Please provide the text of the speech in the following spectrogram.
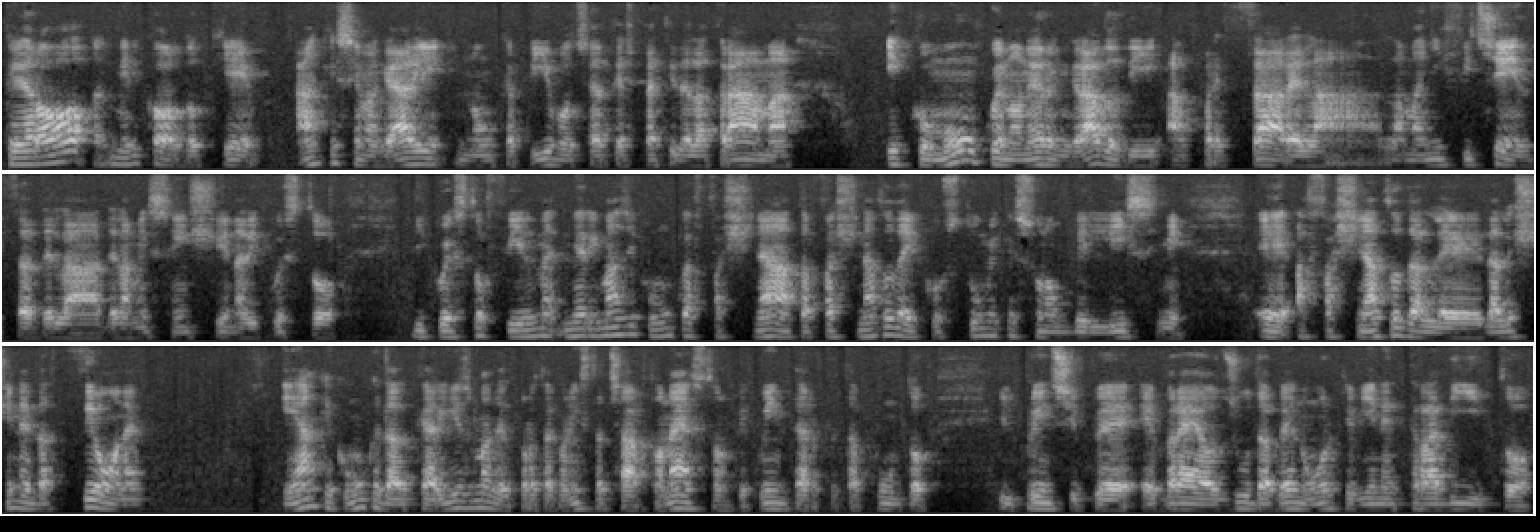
però mi ricordo che anche se magari non capivo certi aspetti della trama e comunque non ero in grado di apprezzare la, la magnificenza della, della, messa in scena di questo, di questo film, ne rimasi comunque affascinato, affascinato dai costumi che sono bellissimi, e affascinato dalle, dalle scene d'azione e anche comunque dal carisma del protagonista Charlton Heston, che qui interpreta appunto il principe ebreo Giuda Ben-Hur, che viene tradito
